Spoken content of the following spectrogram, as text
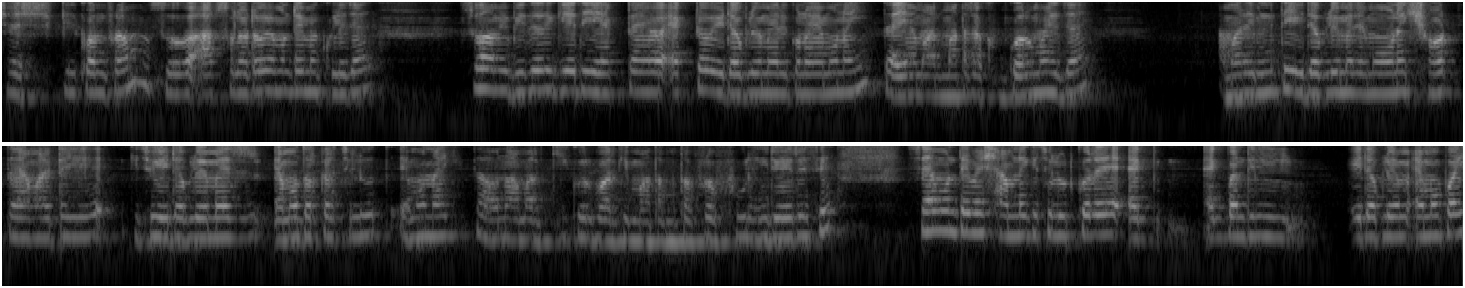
শেষ কিল কনফার্ম সো আর ষোলোটাও এমন টাইমে খুলে যায়। সো আমি ভিতরে গিয়ে দিই একটা একটাও এর কোনো এমন নাই, তাই আমার মাথাটা খুব গরম হয়ে যায়। আমার এমনিতে এর এমন অনেক শর্ট তাই আমার একটা কিছু এডাব্লিউএম এর এমন দরকার ছিল, এমন নাই তাহলে আমার কি করব আর কি, মাথা মাথা পুরো ফুল হিট হয়ে রয়েছে। সে এমন টাইমে সামনে কিছু লুট করে এক এক বান্ডিল এডাব্লিউএম এমও পাই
